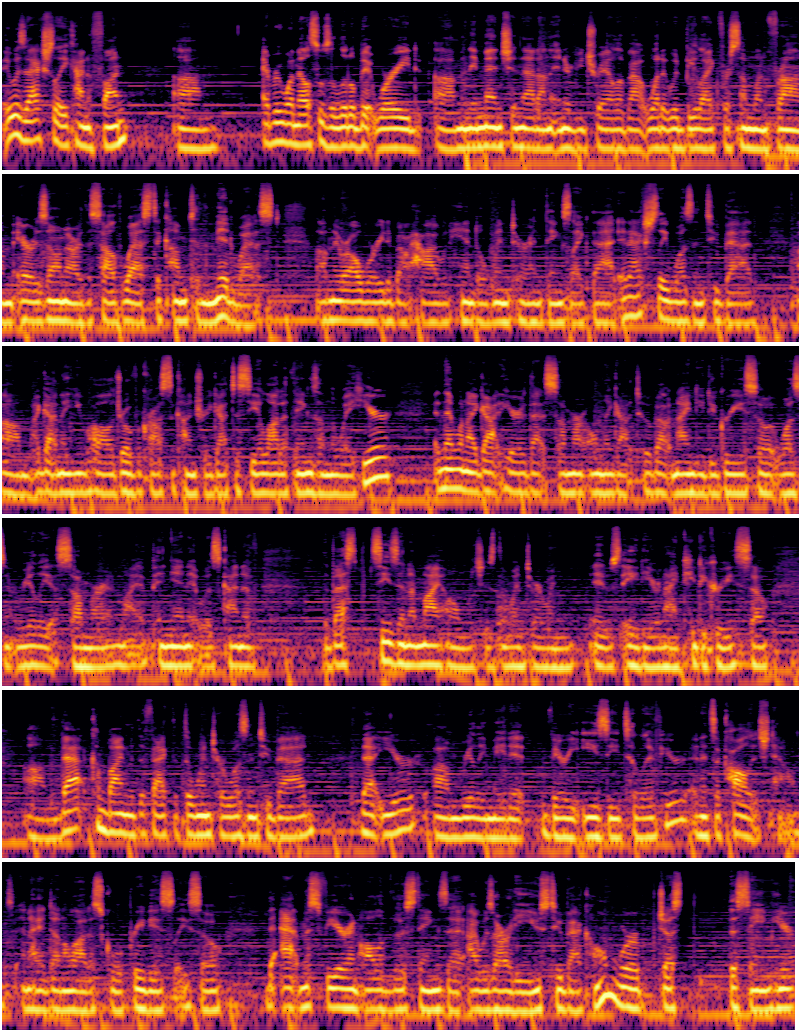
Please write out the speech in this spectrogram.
It was actually kind of fun. Um, everyone else was a little bit worried, um, and they mentioned that on the interview trail about what it would be like for someone from Arizona or the Southwest to come to the Midwest. Um, they were all worried about how I would handle winter and things like that. It actually wasn't too bad. Um, I got in a U-Haul, drove across the country, got to see a lot of things on the way here, and then when I got here that summer, only got to about 90 degrees, so it wasn't really a summer in my opinion. It was kind of the best season of my home, which is the winter when it was 80 or 90 degrees. So um, that combined with the fact that the winter wasn't too bad that year um, really made it very easy to live here. And it's a college town, and I had done a lot of school previously. So the atmosphere and all of those things that I was already used to back home were just the same here.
